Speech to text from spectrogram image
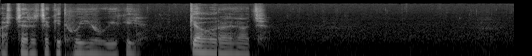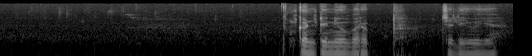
आश्चर्यचकित हुई होगी कि क्या हो रहा है आज। कंटिन्यू बर्फ़ चली हुई है।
